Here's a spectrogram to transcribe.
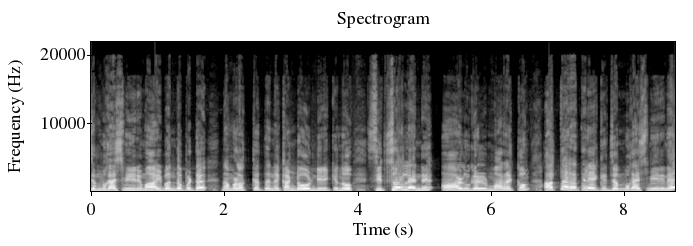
ജമ്മു കാശ്മീരുമായി ബന്ധപ്പെട്ട് നമ്മളൊക്കെ തന്നെ കണ്ടുകൊണ്ടിരിക്കുന്നു സ്വിറ്റ്സർലൻഡ് ആളുകൾ മറക്കും. അത്തരത്തിലേക്ക് ജമ്മു കാശ്മീരിനെ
